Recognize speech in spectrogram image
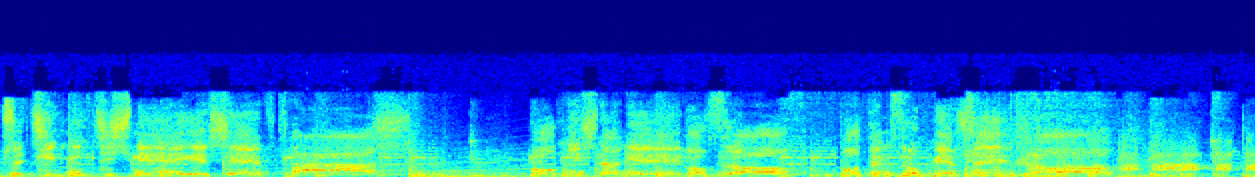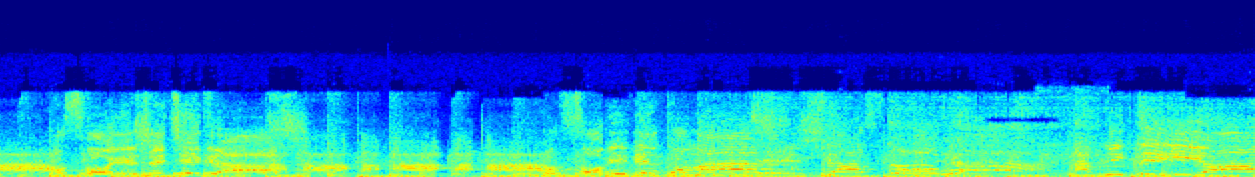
Przeciwnik ci śmieje się w twarz. Podnieś na niego wzrok Potem zrób pierwszy krok. O swoje życie grasz. Pod sobie wielką masz. Świat to gra A ty i ja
